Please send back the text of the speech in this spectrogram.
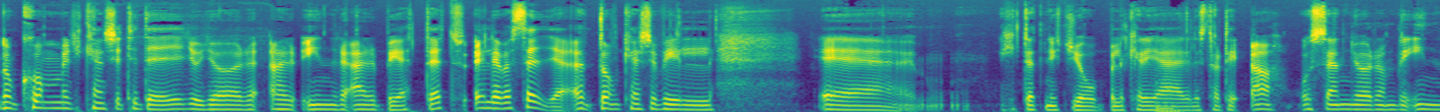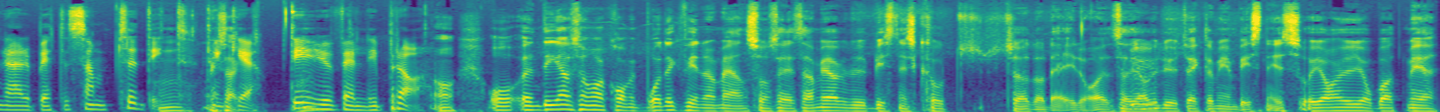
De kommer kanske till dig och gör ar inre arbetet. Eller vad säger jag? Att De kanske vill eh, hitta ett nytt jobb eller karriär Mm. eller starta... Ja, och sen gör de det inre arbetet samtidigt, Mm, tänker exakt. jag. Det är Mm. ju väldigt bra. Ja, och en del som har kommit, både kvinnor och män, som säger så här, men jag vill bli business coachad av dig då. Så jag vill utveckla min business. Och jag har ju jobbat med,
